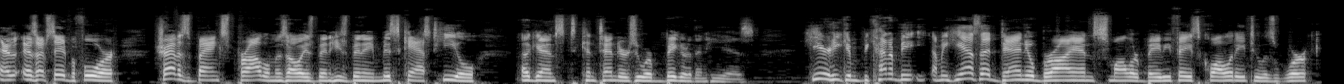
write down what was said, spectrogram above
as, as I've said before, Travis Banks' problem has always been he's been a miscast heel against contenders who are bigger than he is. Here he can be kind of be. I mean, he has that Daniel Bryan smaller babyface quality to his work.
